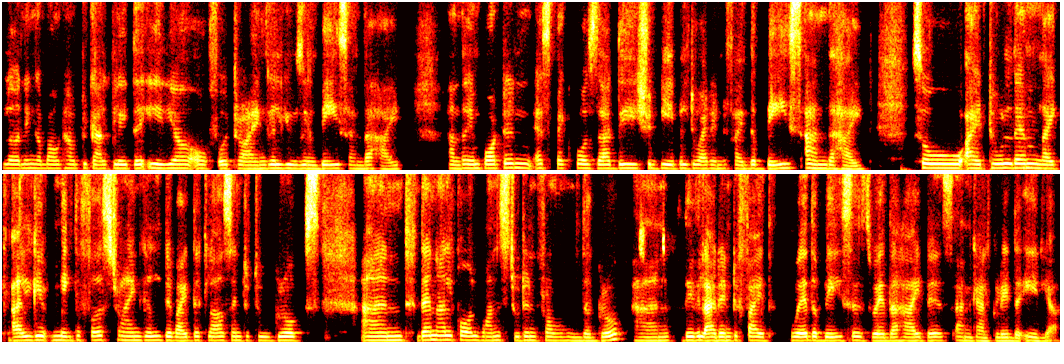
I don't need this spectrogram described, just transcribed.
learning about how to calculate the area of a triangle using base and the height. And the important aspect was that they should be able to identify the base and the height. So I told them like, I'll give make the first triangle, divide the class into two groups, and then I'll call one student from the group and they will identify where the base is, where the height is, and calculate the area.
